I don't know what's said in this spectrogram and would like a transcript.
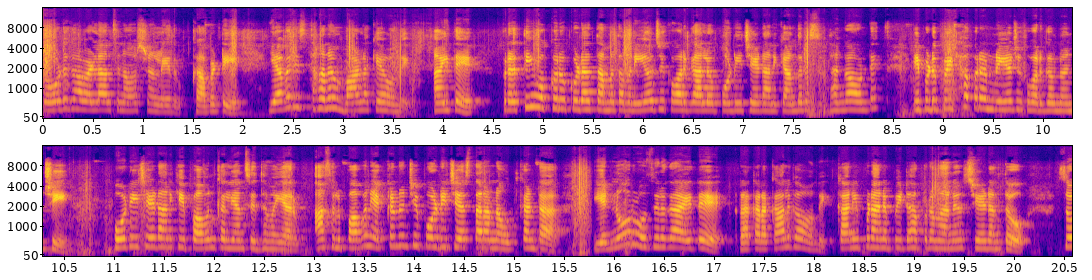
తోడుగా వెళ్ళాల్సిన అవసరం లేదు. కాబట్టి ఎవరి స్థానం వాళ్ళకే ఉంది. అయితే ప్రతి ఒక్కరూ కూడా తమ తమ నియోజకవర్గాల్లో పోటీ చేయడానికి అందరూ సిద్ధంగా ఉంటే ఇప్పుడు పిఠాపురం నియోజకవర్గం నుంచి పోటీ చేయడానికి పవన్ కళ్యాణ్ సిద్ధమయ్యారు. అసలు పవన్ ఎక్కడి నుంచి పోటీ చేస్తారన్న ఉత్కంఠ ఎన్నో రోజులుగా అయితే రకరకాలుగా ఉంది. కానీ ఇప్పుడు ఆయన పిఠాపురం అనౌన్స్ చేయడంతో సో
